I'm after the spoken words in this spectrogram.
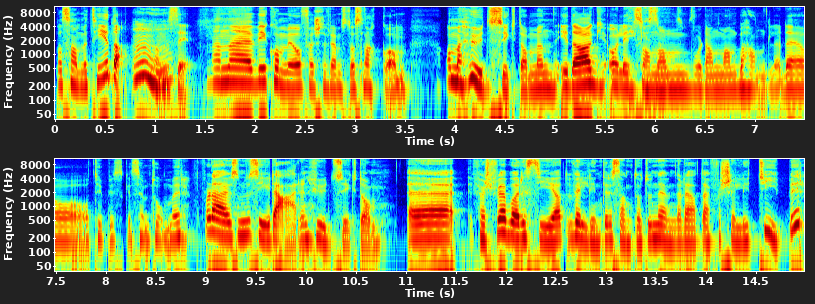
på samme tid, da, kan Mhm. du si. Men vi kommer jo først og fremst til å snakke om, om hudsykdommen i dag, og litt sånn om hvordan man behandler det, og, og typiske symptomer. For det er jo som du sier, det er en hudsykdom. Eh, først vil jeg bare si at veldig interessant at du nevner det at det er forskjellige typer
